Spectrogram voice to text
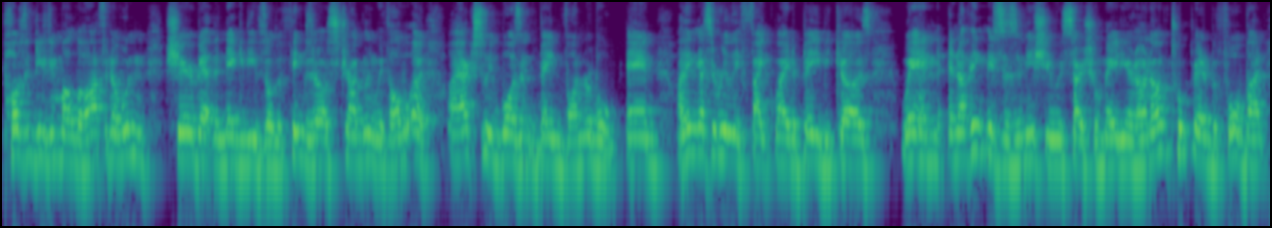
positives in my life, and I wouldn't share about the negatives or the things that I was struggling with. I, I actually wasn't being vulnerable, and I think that's a really fake way to be because when, and I think this is an issue with social media, and I know I've talked about it before, but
